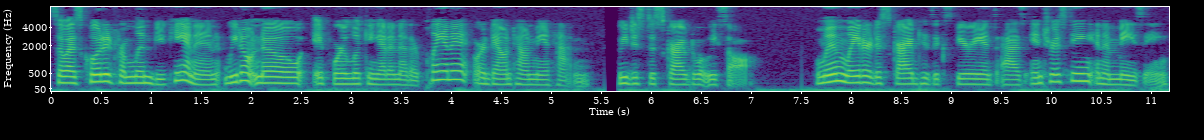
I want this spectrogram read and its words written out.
So, as quoted from Lyn Buchanan, we don't know if we're looking at another planet or downtown Manhattan. We just described what we saw. Lyn later described his experience as interesting and amazing.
